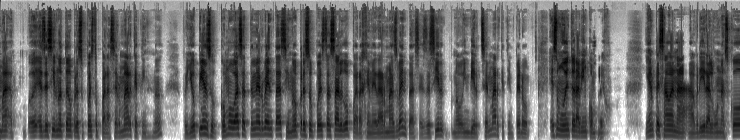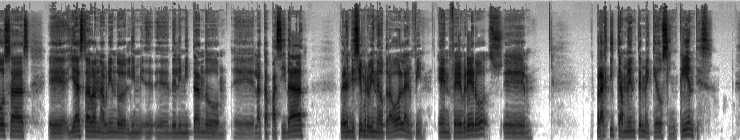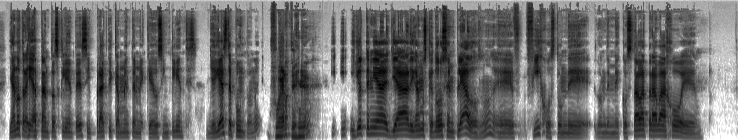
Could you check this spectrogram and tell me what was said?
es decir, no tengo presupuesto para hacer marketing, ¿no? Pero yo pienso, ¿cómo vas a tener ventas si no presupuestas algo para generar más ventas? Es decir, no inviertes en marketing, pero ese momento era bien complejo. Ya empezaban a abrir algunas cosas, eh, ya estaban abriendo, eh, delimitando la capacidad, pero en diciembre viene otra ola, en fin. En febrero eh, prácticamente me quedo sin clientes. Ya no traía tantos clientes y prácticamente me quedo sin clientes. Llegué a este punto, ¿no? Fuerte, ¿eh? Y, yo tenía ya, digamos que dos empleados, ¿no? Eh, fijos, donde, donde me costaba trabajo, eh,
